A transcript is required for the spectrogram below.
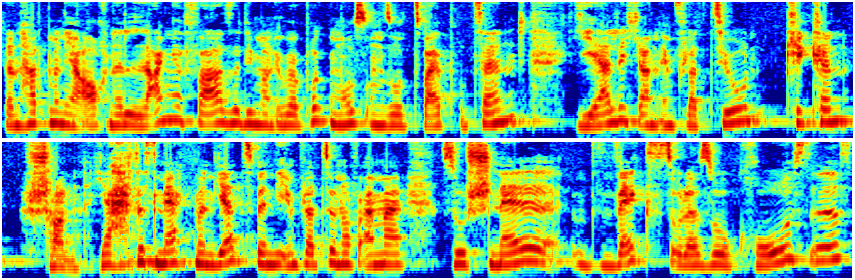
dann hat man ja auch eine lange Phase, die man überbrücken muss und so zwei Prozent jährlich an Inflation kicken schon. Ja, das merkt man jetzt, wenn die Inflation auf einmal so schnell wächst oder so groß ist,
